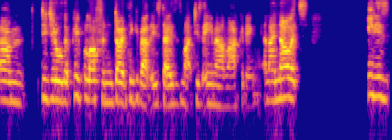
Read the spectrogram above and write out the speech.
um, digital that people often don't think about these days as much is email marketing. And I know it's it is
